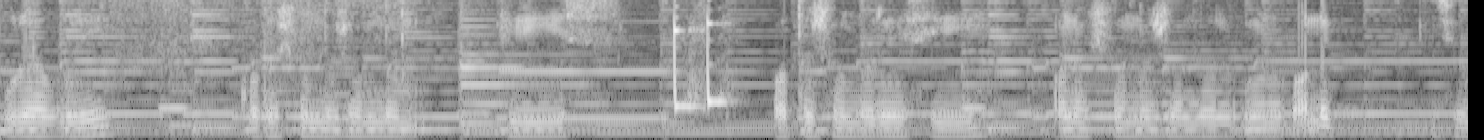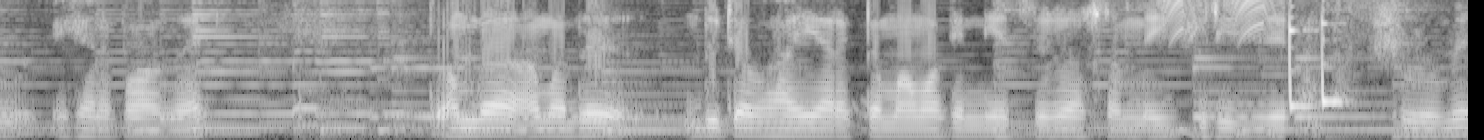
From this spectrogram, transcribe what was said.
পুরোপুরি। কত সুন্দর সুন্দর ফ্রিজ কত সুন্দর এসি অনেক সুন্দর সুন্দর মানে অনেক কিছু এখানে পাওয়া যায়। তো আমরা আমাদের দুইটা ভাই আর একটা মামাকে নিয়ে চলে আসলাম এই ফ্রিজের শোরুমে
